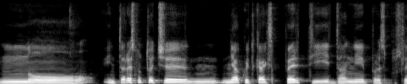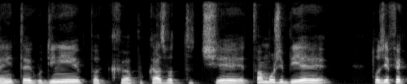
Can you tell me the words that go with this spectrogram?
Но интересното е, че някои така експерти и данни през последните години пък показват, че това може би е този ефект,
